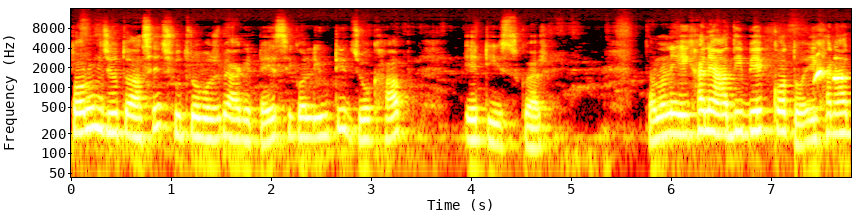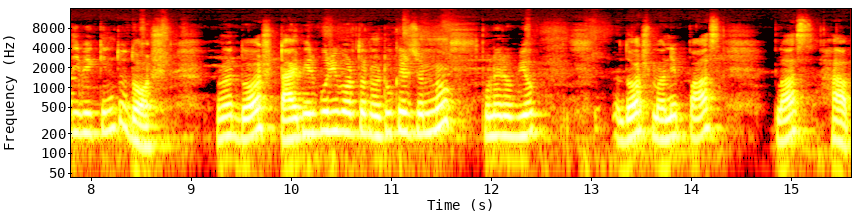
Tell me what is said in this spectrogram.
ত্বরণ যেহেতু আছে, সূত্র বসবে আগেরটা। এস ইকল ইউটি যোগ হাফ এটি স্কোয়ার তার মানে এখানে আদি বেগ কত? এখানে আদি বেগ কিন্তু দশ। আমরা দশ টাইমের পরিবর্তন ওটুকের জন্য পনেরো বিয়োগ দশ মানে পাঁচ প্লাস হাফ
